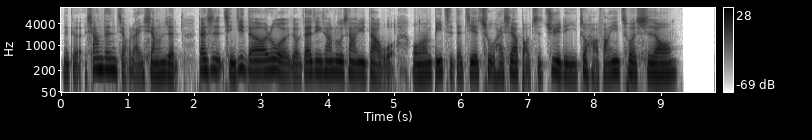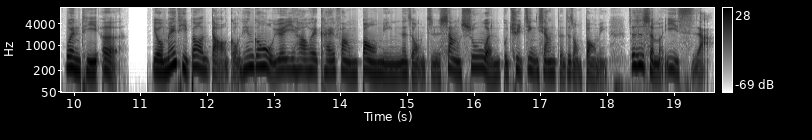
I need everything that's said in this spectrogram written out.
那个香灯脚来相认，但是请记得哦，如果有在进香路上遇到我，我们彼此的接触还是要保持距离，做好防疫措施哦。问题二。有媒体报道，拱天宫五月一号会开放报名，那种只上书文不去进香的这种报名，这是什么意思啊？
